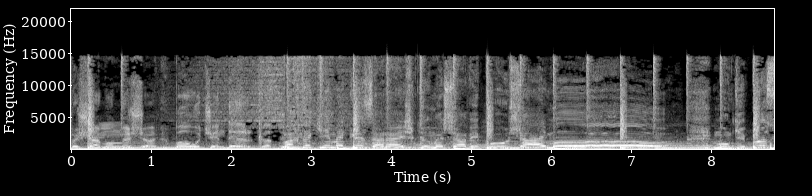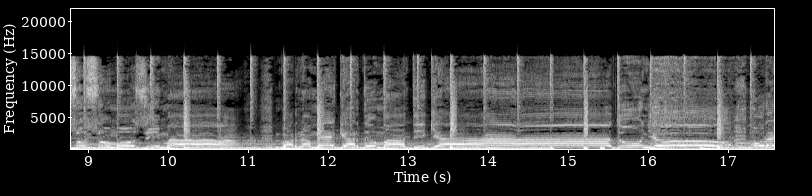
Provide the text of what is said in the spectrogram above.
пешаймон мешай ба ӯ чендер кади вақте ки мегузара ишқ ту мешави пушаймон мон ки бисусум озима барнамегардима дигар дунё мора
